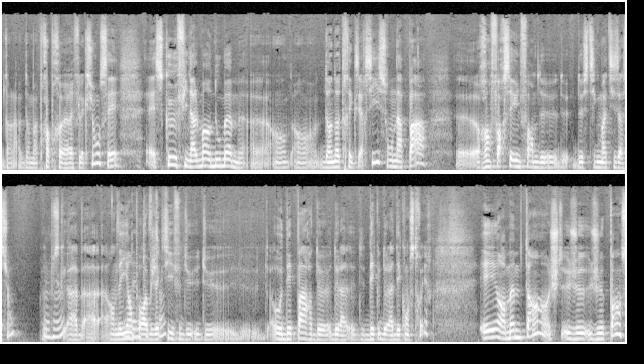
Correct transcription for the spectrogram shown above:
dans, la, dans ma propre réflexion, c'est est-ce que finalement, nous-mêmes, euh, en, en, dans notre exercice, on n'a pas euh, renforcé une forme de, de, de stigmatisation? Mm -hmm. que, à, à, en ayant pour objectif du, du, du, au départ de, de, la, de, de la déconstruire. Et en même temps, je, je, je pense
